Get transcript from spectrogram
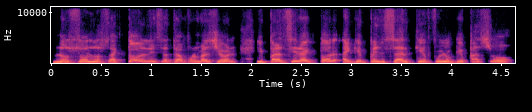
no son los actores de esa transformación. Y para ser actor hay que pensar qué fue lo que pasó.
